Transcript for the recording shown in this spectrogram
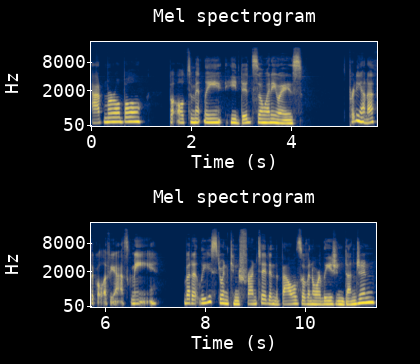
Admirable, but ultimately he did so anyways. It's pretty unethical if you ask me. But at least when confronted in the bowels of an Orlesian dungeon,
